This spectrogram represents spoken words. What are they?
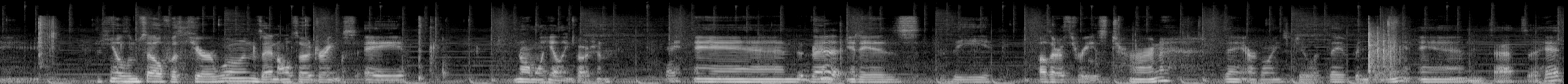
He heals himself with cure wounds and also drinks a normal healing potion. Okay. And then Good. it is the other three's turn. They are going to do what they've been doing, and that's a hit.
